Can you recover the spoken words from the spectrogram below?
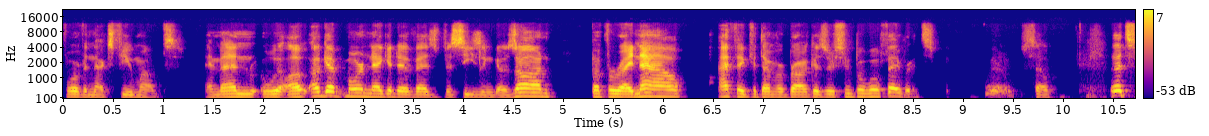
for the next few months and then we'll, I'll, I'll, get more negative as the season goes on. But for right now, I think the Denver Broncos are Super Bowl favorites. So that's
